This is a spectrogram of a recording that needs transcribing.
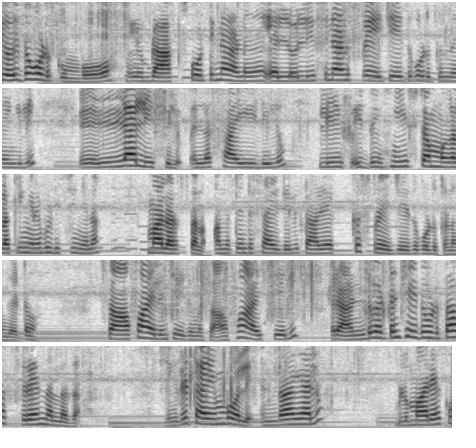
ചെയ്ത് കൊടുക്കുമ്പോൾ ബ്ലാക്ക് സ്പോട്ടിനാണ് യെല്ലോ ലീഫിനാണ് സ്പ്രേ ചെയ്ത് കൊടുക്കുന്നതെങ്കിൽ എല്ലാ ലീഫിലും എല്ലാ സൈഡിലും ലീഫ് ഇത് ഈ സ്റ്റമ്മുകളൊക്കെ ഇങ്ങനെ പിടിച്ചിങ്ങനെ മലർത്തണം. എന്നിട്ട് എന്റെ സൈഡിൽ താഴെയൊക്കെ സ്പ്രേ ചെയ്ത് കൊടുക്കണം കേട്ടോ. സാഫായാലും ചെയ്തോളൂ സാഫ് ആഴ്ചയിൽ രണ്ട് വട്ടം ചെയ്ത് കൊടുത്താൽ അത്രയും നല്ലതാണ് നിങ്ങളുടെ ടൈം പോലെ. എന്തായാലും ഇവളുമാരെയൊക്കെ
